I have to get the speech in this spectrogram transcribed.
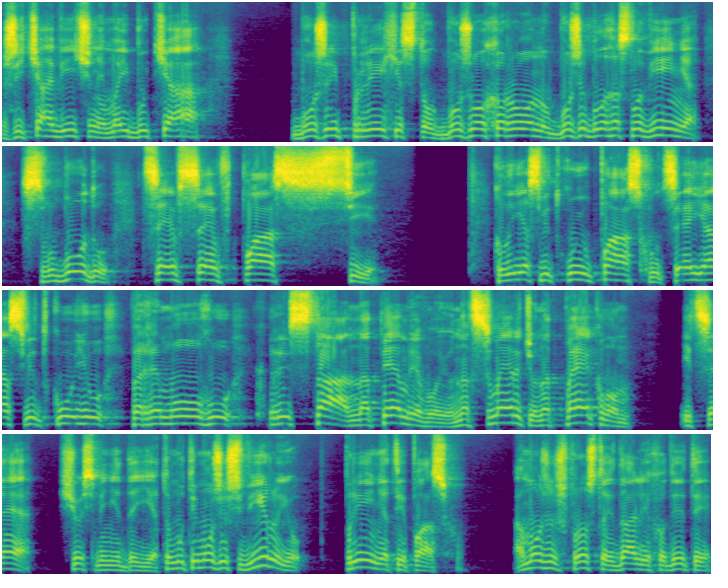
життя вічне, майбуття, Божий прихисток, Божу охорону, Боже благословіння, свободу це все в Пасці. Коли я святкую Пасху, це я святкую перемогу Христа над темрявою, над смертю, над пеклом. І це щось мені дає. Тому ти можеш вірою прийняти Пасху, а можеш просто і далі ходити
